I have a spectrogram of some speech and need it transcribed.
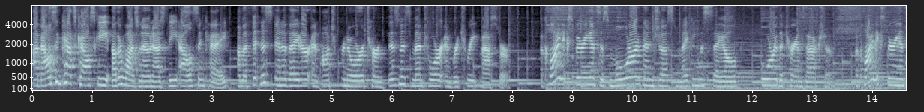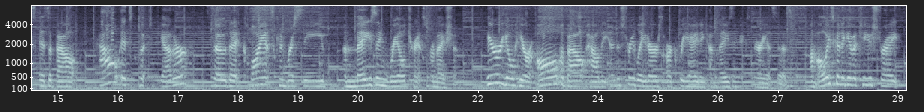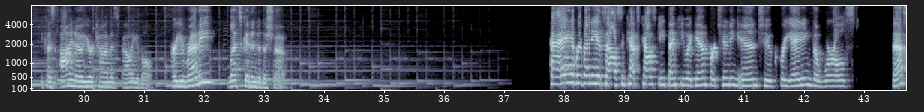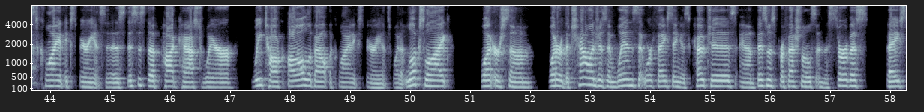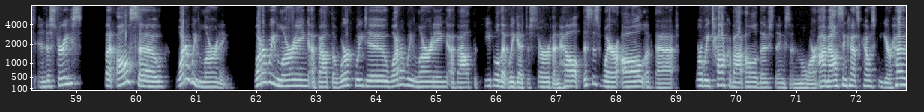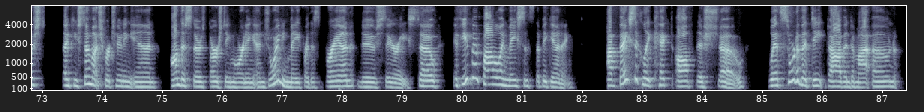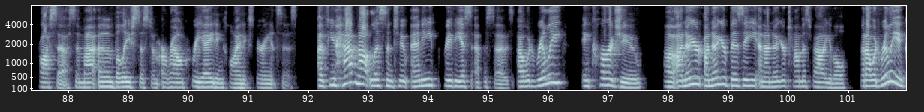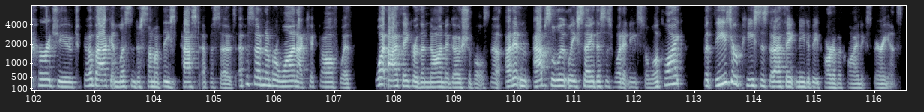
I'm Allison Katzkowski, otherwise known as the Allison K. I'm a fitness innovator and entrepreneur turned business mentor and retreat master. A client experience is more than just making the sale or the transaction. A client experience is about how it's put together so that clients can receive amazing real transformation. Here you'll hear all about how the industry leaders are creating amazing experiences. I'm always going to give it to you straight because I know your time is valuable. Are you ready? Let's get into the show. Hey, everybody, it's Allison Katzkowski. Thank you again for tuning in to Creating the World's Best Client Experiences. This is the podcast where we talk all about the client experience, what it looks like, what are some what are the challenges and wins that we're facing as coaches and business professionals in the service based industries but also what are we learning? What are we learning about the work we do? What are we learning about the people that we get to serve and help? This is where all of that where we talk about all of those things and more. I'm allison katzkowski your host. Thank you so much for tuning in on this thursday morning and joining me for this brand new series. So if you've been following me since the beginning, I've basically kicked off this show with sort of a deep dive into my own process and my own belief system around creating client experiences. If you have not listened to any previous episodes, I would really encourage you. Uh, I know you're I know you're busy and I know your time is valuable, but I would really encourage you to go back and listen to some of these past episodes. Episode number one, I kicked off with what I think are the non negotiables. Now, I didn't absolutely say this is what it needs to look like, but these are pieces that I think need to be part of a client experience.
